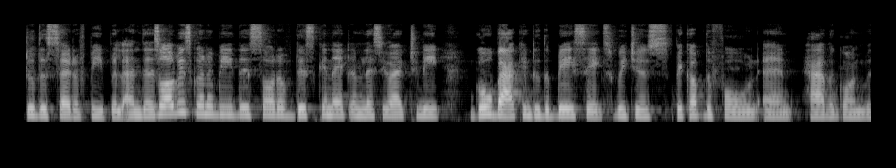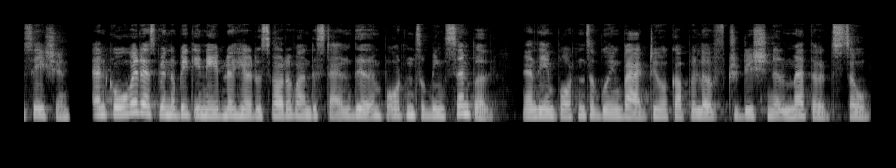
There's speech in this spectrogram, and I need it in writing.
to this set of people. And there's always going to be this sort of disconnect unless you actually go back into the basics, which is pick up the phone and have a conversation. And COVID has been a big enabler here to sort of understand the importance of being simple and the importance of going back to a couple of traditional methods. So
